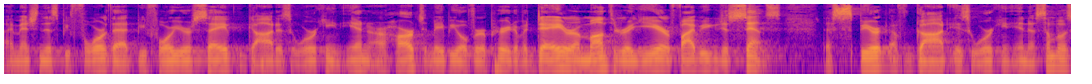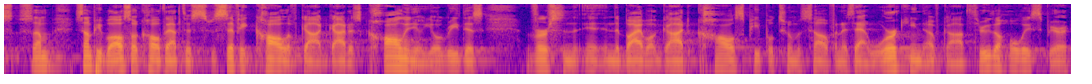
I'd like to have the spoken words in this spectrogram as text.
I mentioned this before that before you're saved, God is working in our hearts. It may be over a period of a day or a month or a year or five. You can just sense the Spirit of God is working in us. Some of us, some some people also call that the specific call of God. God is calling you. You'll read this verse in the, in the Bible. God calls people to Himself, and it's that working of God through the Holy Spirit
